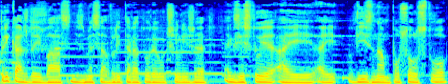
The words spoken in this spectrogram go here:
Pri každej básni sme sa v literatúre učili, že existuje aj, aj význam posolstvo,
